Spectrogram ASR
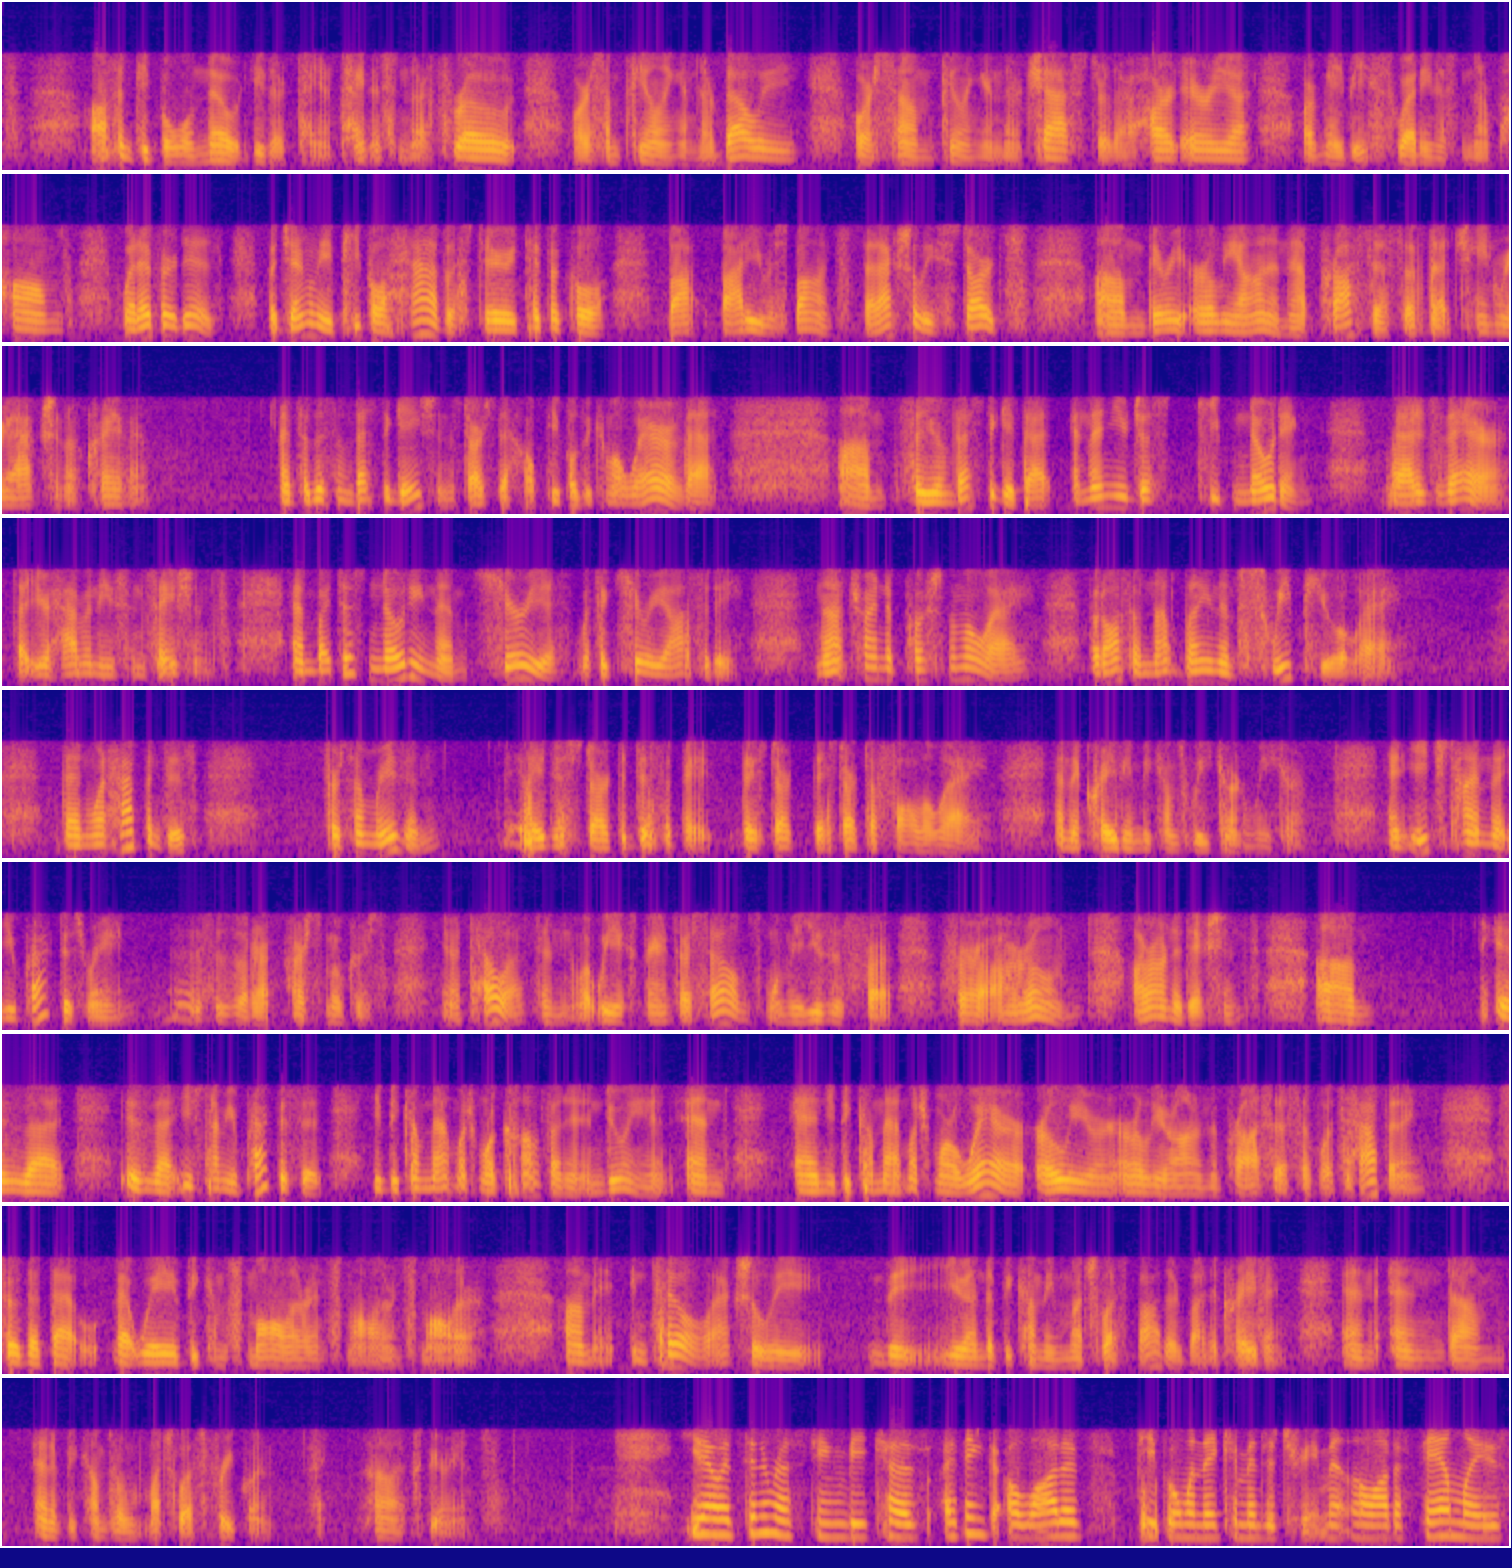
Often people will note either t- tightness in their throat, or some feeling in their belly, or some feeling in their chest or their heart area, or maybe sweatiness in their palms, whatever it is. But generally, people have a stereotypical bo- body response that actually starts um, very early on in that process of that chain reaction of craving. And so this investigation starts to help people become aware of that. Um, so you investigate that, and then you just keep noting that it's there, that you're having these sensations. And by just noting them, curious with a curiosity, not trying to push them away, but also not letting them sweep you away, then what happens is, for some reason, they just start to dissipate. They start they start to fall away, and the craving becomes weaker and weaker. And each time that you practice rain, this is what our, our smokers you know tell us, and what we experience ourselves when we use this for for our own our own addictions. Um, is that is that each time you practice it, you become that much more confident in doing it, and and you become that much more aware earlier and earlier on in the process of what's happening, so that that that wave becomes smaller and smaller and smaller, um, until actually the you end up becoming much less bothered by the craving, and and um, and it becomes a much less frequent uh, experience. You know, it's interesting because I think a lot of people, when they come into treatment, and a lot of families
